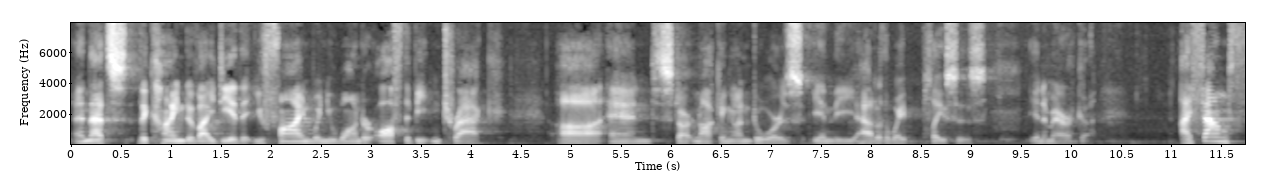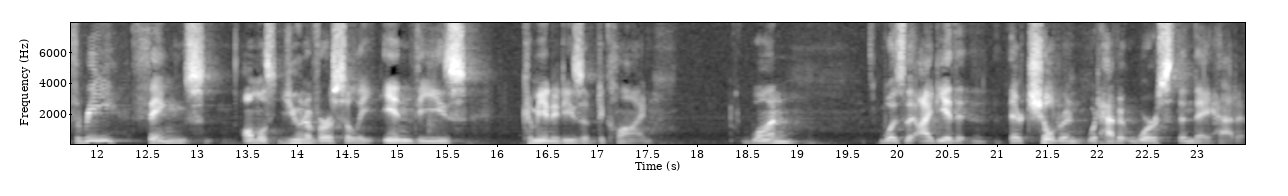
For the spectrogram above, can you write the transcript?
And that's the kind of idea that you find when you wander off the beaten track uh, and start knocking on doors in the out of the way places in America. I found three things almost universally in these communities of decline. One was the idea that their children would have it worse than they had it,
